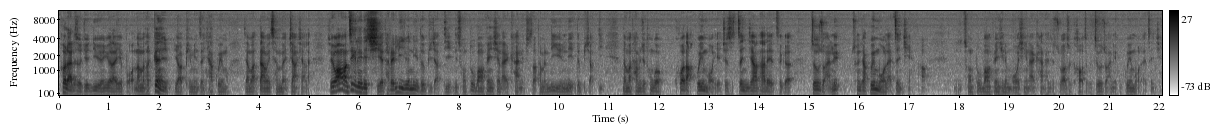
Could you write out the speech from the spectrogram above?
后来的时候就利润越来越薄，那么它更要拼命增加规模，这样把单位成本降下来。所以，往往这一类的企业它的利润率都比较低。你从杜邦分析来看，你知道他们利润率都比较低。那么他们就通过扩大规模，也就是增加它的这个。周转率，增加规模来挣钱啊！从杜邦分析的模型来看，它就主要是靠这个周转率和规模来挣钱。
